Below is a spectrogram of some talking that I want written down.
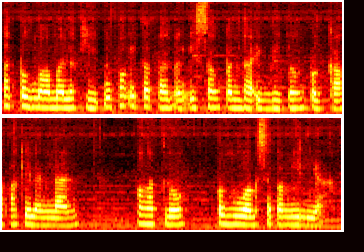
at pagmamalaki upang itatag ang isang pandaigdigang pagkakakilanlan. Pangatlo, pagbuwag sa pamilya.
